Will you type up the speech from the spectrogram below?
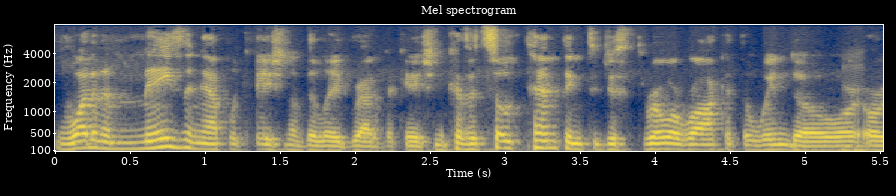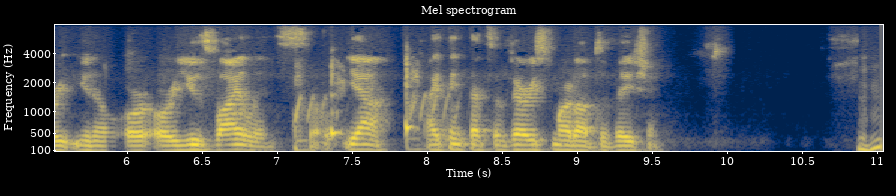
what an amazing application of delayed gratification because it's so tempting to just throw a rock at the window or, or you know or, or use violence. So, yeah i think that's a very smart observation. Mm-hmm.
